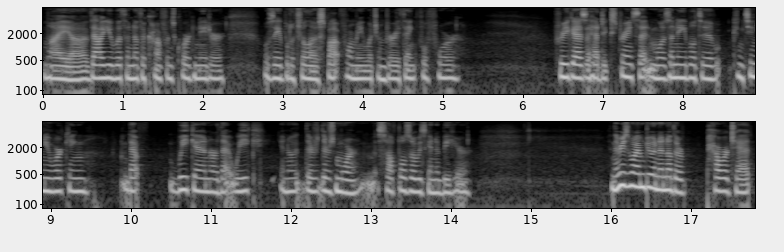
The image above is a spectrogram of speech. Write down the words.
my uh, value with another conference coordinator was able to fill in a spot for me, which I'm very thankful for. For you guys that had to experience that and was unable to continue working that weekend or that week, you know, there's there's more. Softball's always going to be here. And the reason why I'm doing another power chat,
